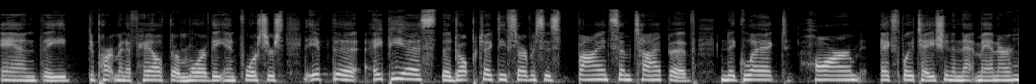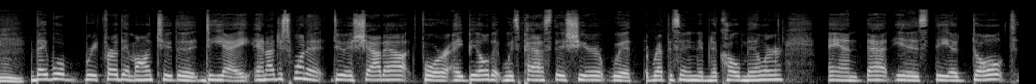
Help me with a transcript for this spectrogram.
and the Department of Health or more of the enforcers. If the APS, the Adult Protective Services, find some type of neglect, harm, exploitation in that manner, mm. they will refer them on to the DA. And I just want to do a shout out for a bill that was passed this year with Representative Nicole Miller. And that is the adult,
